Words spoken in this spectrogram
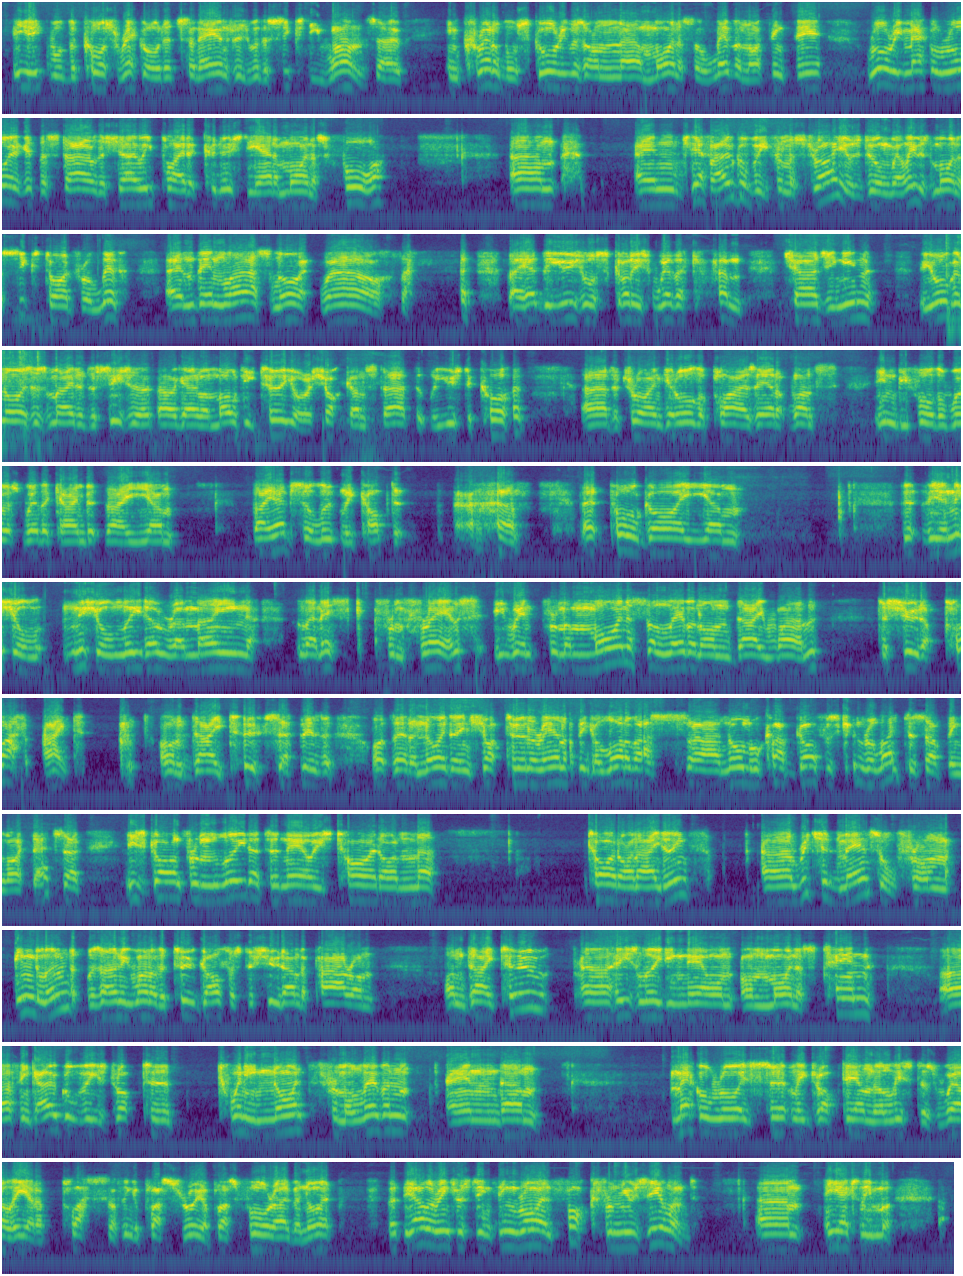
he equalled the course record at St Andrews with a 61. So incredible score. He was on uh, minus 11, I think, there. Rory McIlroy, I get the star of the show. He played at Carnoustie at a minus four. Um, and Geoff Ogilvy from Australia was doing well. He was minus six, tied for 11. And then last night, wow, they had the usual Scottish weather come charging in. The organisers made a decision that they were going to a multi two or a shotgun start that we used to call it uh, to try and get all the players out at once in before the worst weather came. But they um, they absolutely copped it. Uh, that poor guy, um, the, the initial initial leader, Romain Langasque from France, he went from a minus 11 on day one to shoot a plus eight on day two. So there's a, what's that, a 19 shot turnaround. I think a lot of us uh, normal club golfers can relate to something like that. So he's gone from leader to now he's tied on. Uh, tied on 18th. Uh, Richard Mansell from England was only one of the two golfers to shoot under par on on day two. Uh, he's leading now on, on minus 10. Uh, I think Ogilvy's dropped to 29th from 11, and um, McIlroy's certainly dropped down the list as well. He had a plus, I think a plus three or plus four overnight. But the other interesting thing, Ryan Fox from New Zealand, um, he actually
